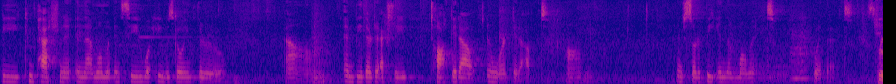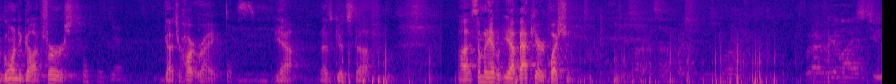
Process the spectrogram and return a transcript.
be compassionate in that moment and see what He was going through, um, and be there to actually talk it out and work it out. Um, and just sort of be in the moment with it. So going to God 1st got your heart right. Yes. Yeah, that's good stuff. Uh, somebody have a yeah back here question. It's not, it's not a question. It was more like what I realized too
